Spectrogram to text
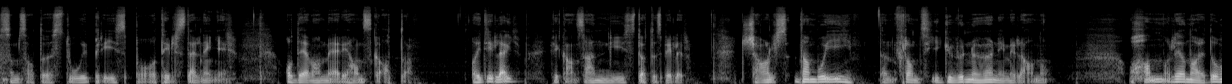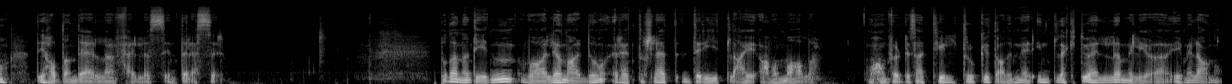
som satte stor pris på tilstelninger, og det var mer i hans gate. Og i tillegg fikk han seg en ny støttespiller, Charles Dambouilly, den franske guvernøren i Milano. Og han og Leonardo, de hadde en del felles interesser. På denne tiden var Leonardo rett og slett dritlei av å male, og han følte seg tiltrukket av det mer intellektuelle miljøet i Milano.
